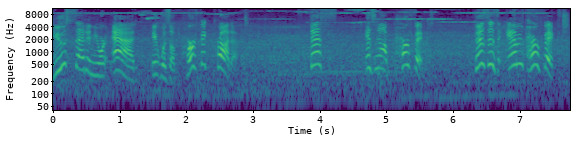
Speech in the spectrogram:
You said in your ad it was a perfect product. This is not perfect. This is imperfect.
